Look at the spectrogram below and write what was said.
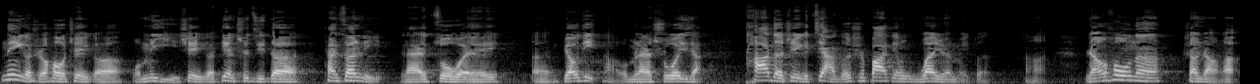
那个时候这个我们以这个电池级的碳酸锂来作为呃标的啊，我们来说一下，它的这个价格是八点五万元每吨啊，然后呢上涨了，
